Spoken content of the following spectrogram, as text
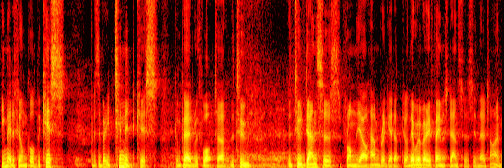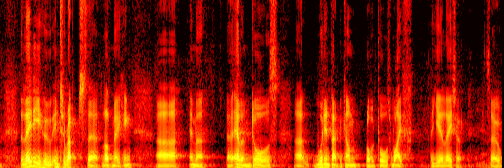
he made a film called The Kiss, but it's a very timid kiss compared with what uh, the, two, the two dancers from the Alhambra get up to. And they were very famous dancers in their time. The lady who interrupts their lovemaking, Emma, uh, Ellen Dawes, uh, would in fact become Robert Paul's wife a year later. So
